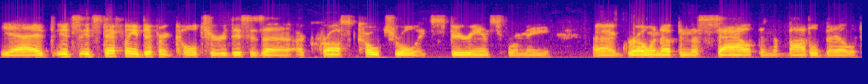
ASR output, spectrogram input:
Yeah, it, it's it's definitely a different culture. This is a, a cross cultural experience for me. Uh, growing up in the South in the Bible Belt,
